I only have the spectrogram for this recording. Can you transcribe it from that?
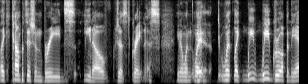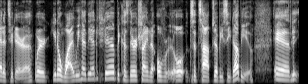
like competition breeds, you know, just greatness. You know, when when, when like we we grew up in the Attitude Era, where you know why we had the Attitude Era because they were trying to over to top WCW, and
